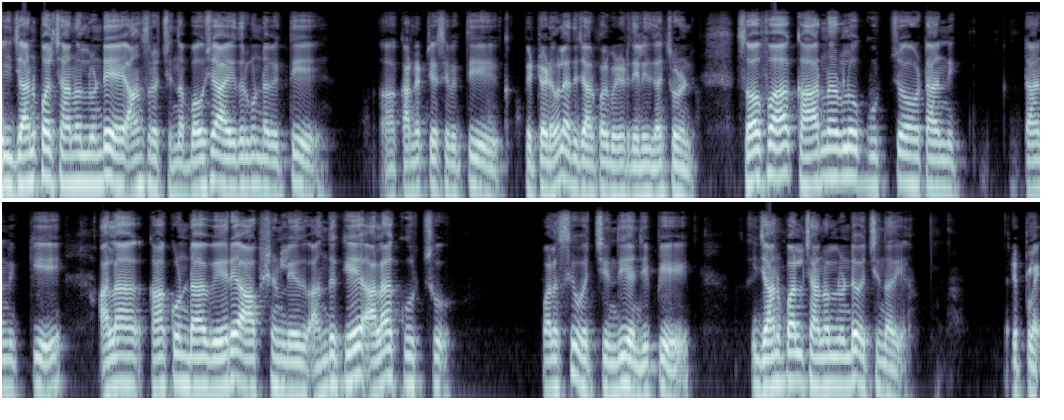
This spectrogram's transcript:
ఈ జానపద ఛానల్ నుండే ఆన్సర్ వచ్చింది. బహుశా ఆ వ్యక్తి కండక్ట్ చేసే వ్యక్తి పెట్టాడేమో లేదా జార్పాలు పెట్టాడు తెలియదు కానీ చూడండి. సోఫా కార్నర్‌లో కూర్చోవటానికి అలా కాకుండా వేరే ఆప్షన్ లేదు. అందుకే అలా కూర్చోవలసి వచ్చింది అని చెప్పి ఈ ఛానల్ నుండే వచ్చింది అది రిప్లై.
